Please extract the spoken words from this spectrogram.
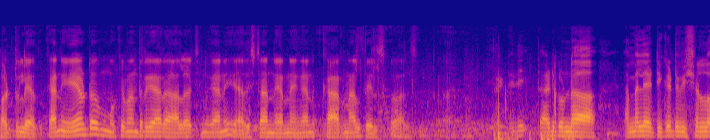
పట్టు లేదు. కానీ ఏమిటో ముఖ్యమంత్రి గారి ఆలోచన కానీ అధిష్టాన నిర్ణయం కానీ కారణాలు తెలుసుకోవాల్సి ఉంటుంది ఇది తాడికొండ ఎమ్మెల్యే టికెట్ విషయంలో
